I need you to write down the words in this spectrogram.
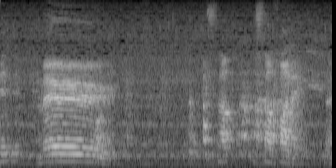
In- Moo. It's not. It's not funny. No.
